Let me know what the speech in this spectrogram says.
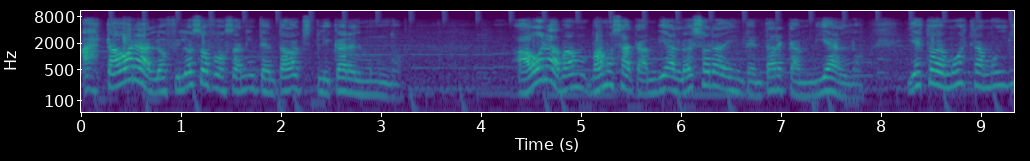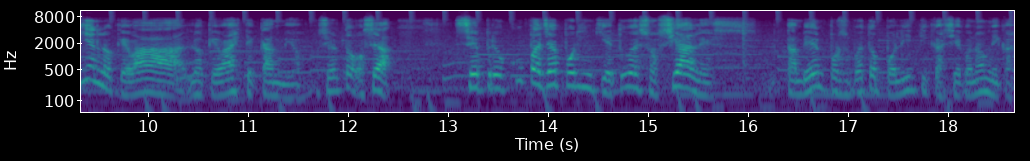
hasta ahora los filósofos han intentado explicar el mundo. Ahora vamos a cambiarlo, es hora de intentar cambiarlo. Y esto demuestra muy bien lo que va, lo que va este cambio, ¿cierto? O sea, se preocupa ya por inquietudes sociales, también por supuesto políticas y económicas,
